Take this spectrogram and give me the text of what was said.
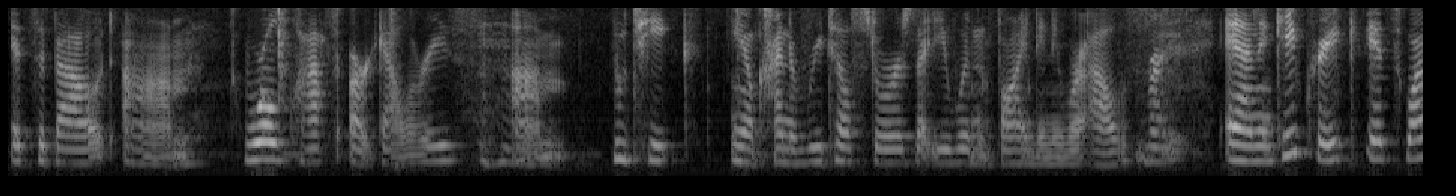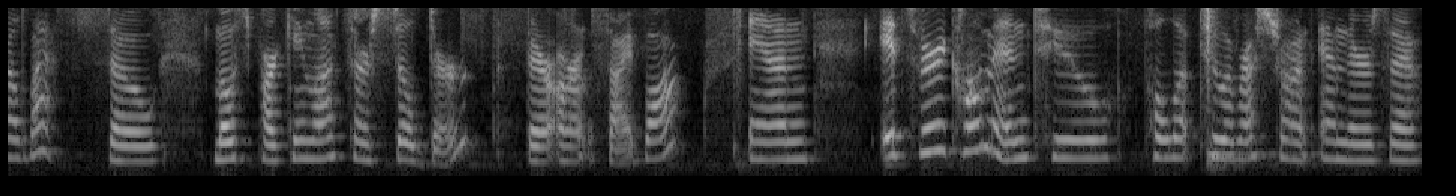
It's about um, world class art galleries, Mm-hmm. um, boutique, you know, kind of retail stores that you wouldn't find anywhere else. Right. And in Cave Creek, it's Wild West. So most parking lots are still dirt. There aren't sidewalks. And it's very common to pull up to a restaurant and there's a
